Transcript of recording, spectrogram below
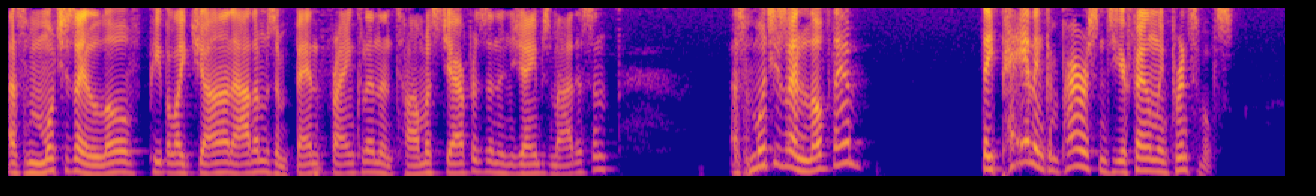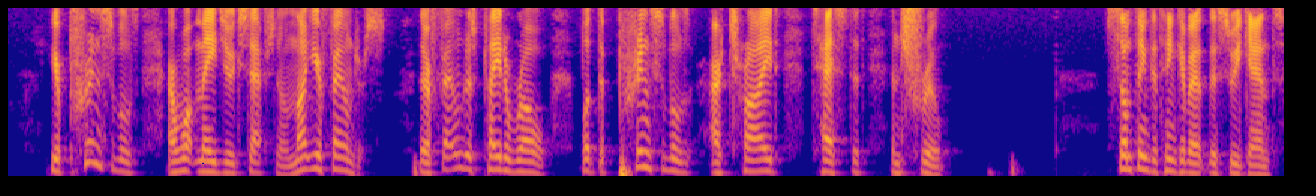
as much as I love people like John Adams and Ben Franklin and Thomas Jefferson and James Madison, as much as I love them, they pale in comparison to your founding principles. Your principles are what made you exceptional, not your founders. Their founders played a role, but the principles are tried, tested, and true. Something to think about this weekend.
